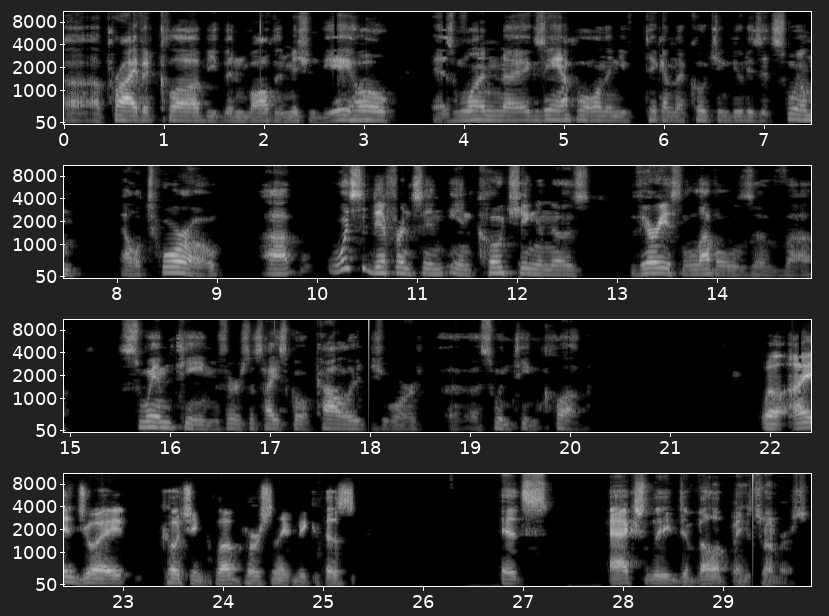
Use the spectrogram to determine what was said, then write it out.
uh, a private club. You've been involved in Mission Viejo as one uh, example, and then you've taken the coaching duties at Swim El Toro. Uh, what's the difference in, in coaching in those various levels of uh, swim teams versus high school, college, or a, a swim team club? Well, I enjoy coaching club personally because it's actually developing swimmers.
